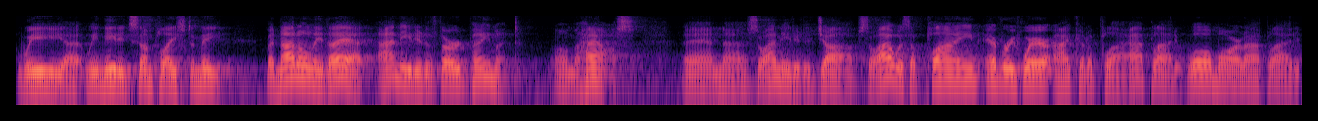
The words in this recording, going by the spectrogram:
we, uh, we needed some place to meet. But not only that, I needed a third payment on the house. And uh, so I needed a job. So I was applying everywhere I could apply. I applied at Walmart, I applied at,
